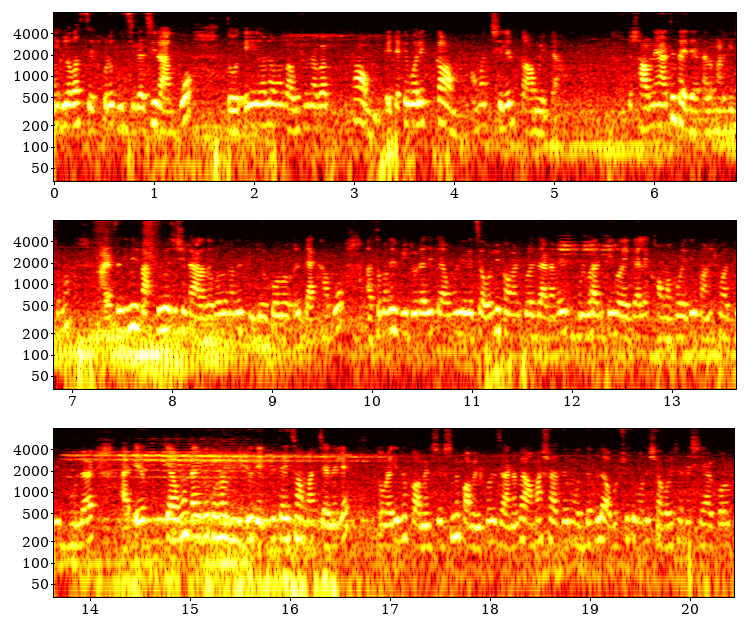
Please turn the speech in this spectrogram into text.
এগুলো আবার সেট করে গুছিয়ে গাছি রাখব। তো এই হলো আমার বাবুসোনা আবার কাম এটাকে বলে কাম আমার ছেলের কাম এটা। তো সামনে আছে, তাই দেখালাম আর কিছু না। আর একটা জিনিস বাকি রয়েছে, সেটা আলাদা করে তোমাদের ভিডিও করে দেখাবো। আর তোমাদের ভিডিওটা যে কেমন লেগেছে অবশ্যই কমেন্ট করে জানাবে। ভুলভ্রান্তি হয়ে গেলে ক্ষমা করে দিই মানুষ মাত্র ভুল হয়। আর এরকম কেমন টাইপের তোমরা ভিডিও দেখতে চাইছো আমার চ্যানেলে তোমরা কিন্তু কমেন্ট সেকশনে কমেন্ট করে জানাবে। আমার সাথে মধ্যে হলে অবশ্যই তোমাদের সকলের সাথে শেয়ার করব।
